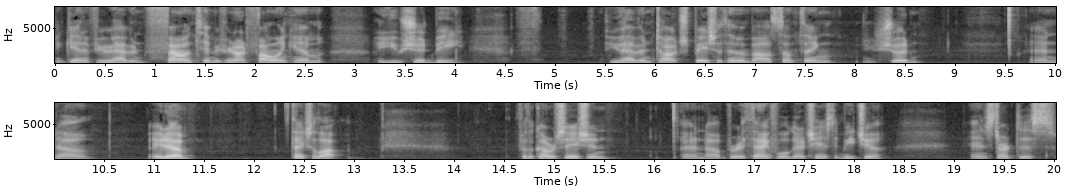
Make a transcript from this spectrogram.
Again, if you haven't found him, if you're not following him, you should be. If you haven't talked space with him about something, you should. And uh, Adub, thanks a lot for the conversation, and I'm very thankful I got a chance to meet you and start this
